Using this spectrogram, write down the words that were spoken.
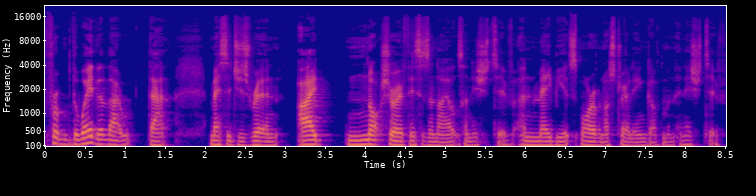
from the way that that, that message is written. I'm not sure if this is an IELTS initiative, and maybe it's more of an Australian government initiative.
